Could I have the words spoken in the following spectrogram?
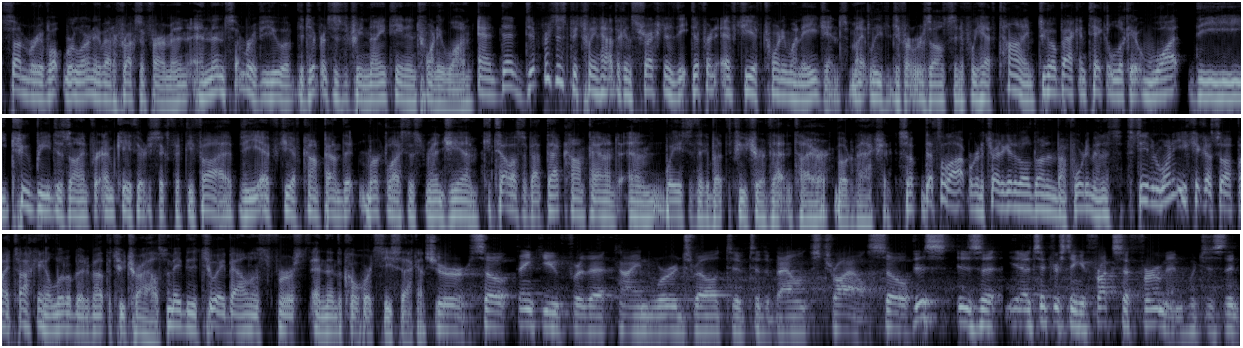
summary of what we're learning about efruxifermin, and then some review of the differences between 19 and 21, and then differences between how the construction of the different FGF21 agents might lead to different results. And if we have time to go back and take a look at what the 2B design for MK3655, the FGF compound that Merck licensed from NGM, can tell us about that compound and ways to think about the future of that entire mode of action? So that's a lot. We're going to try to get it all done in about 40 minutes. Stephen, why don't you kick us off by talking a little bit about the two trials? Maybe the 2A balance first and then the cohort C second. Sure. So thank you for the kind words relative to the balance trial. So this is a, you know, it's interesting. Efruxifermin, which is the,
